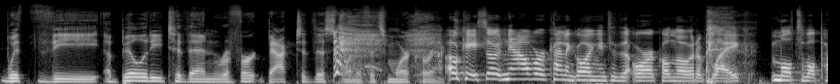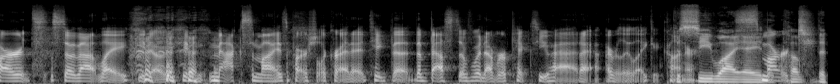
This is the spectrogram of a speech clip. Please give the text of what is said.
with the ability to then revert back to this one if it's more correct. okay, so now we're kind of going into the oracle mode of like multiple parts so that like, you know, you can maximize partial credit, take the the best of whatever picks you had. I, I really like it, Conor. The CYA, Smart. The, co- the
